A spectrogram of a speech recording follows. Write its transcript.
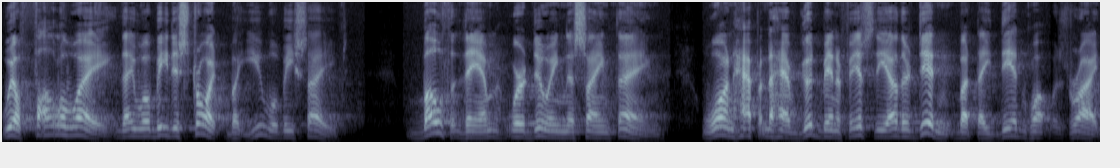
will fall away. They will be destroyed, but you will be saved. Both of them were doing the same thing. One happened to have good benefits, the other didn't, but they did what was right.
